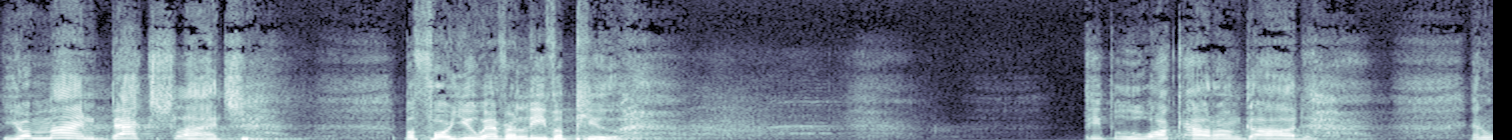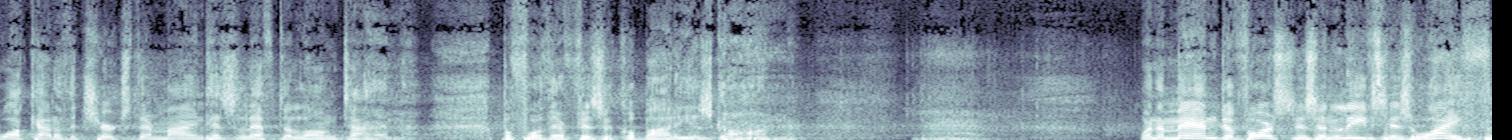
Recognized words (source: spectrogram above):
Your mind backslides before you ever leave a pew. People who walk out on God and walk out of the church, their mind has left a long time before their physical body is gone. When a man divorces and leaves his wife,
